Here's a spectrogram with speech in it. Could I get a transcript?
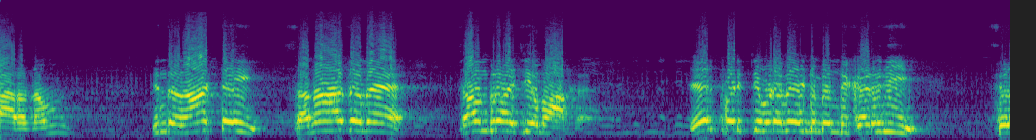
காரணம் இந்த நாட்டை சனாதன சாம்ராஜ்யமாக ஏற்படுத்தி விட வேண்டும் என்று கருதி சில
